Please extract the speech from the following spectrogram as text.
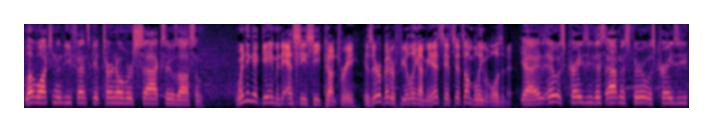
Love watching the defense get turnovers, sacks. It was awesome. Winning a game in SEC country, is there a better feeling? I mean, it's, it's, it's unbelievable, isn't it? Yeah, it, it was crazy. This atmosphere was crazy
